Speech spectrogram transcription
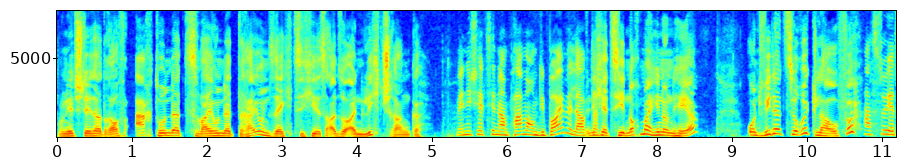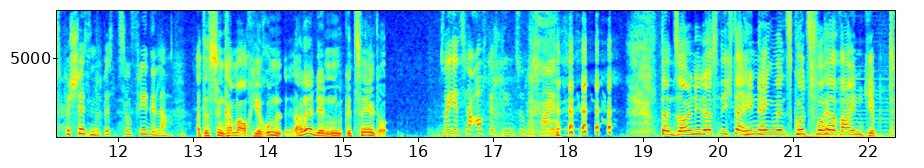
Und jetzt steht da drauf 800, 263. Hier ist also eine Lichtschranke. Wenn ich jetzt hier noch ein paar Mal um die Bäume laufe, Wenn ich jetzt hier nochmal hin und her und wieder zurücklaufe, hast du jetzt beschissen. Du bist zu viel gelaufen. ah, deswegen kann man auch hier rum. Hat er denn gezählt? So, jetzt hör auf, das Ding zu bescheißen. Dann sollen die das nicht dahin hängen, wenn es kurz vorher Wein gibt.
